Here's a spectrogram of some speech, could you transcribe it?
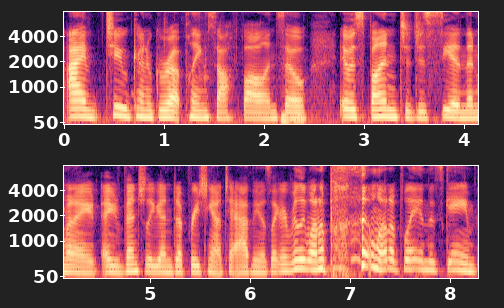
I too kind of grew up playing softball. And so mm-hmm. it was fun to just see it. And then when I, I eventually ended up reaching out to Abby, I was like, I really want to play, want to play in this game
